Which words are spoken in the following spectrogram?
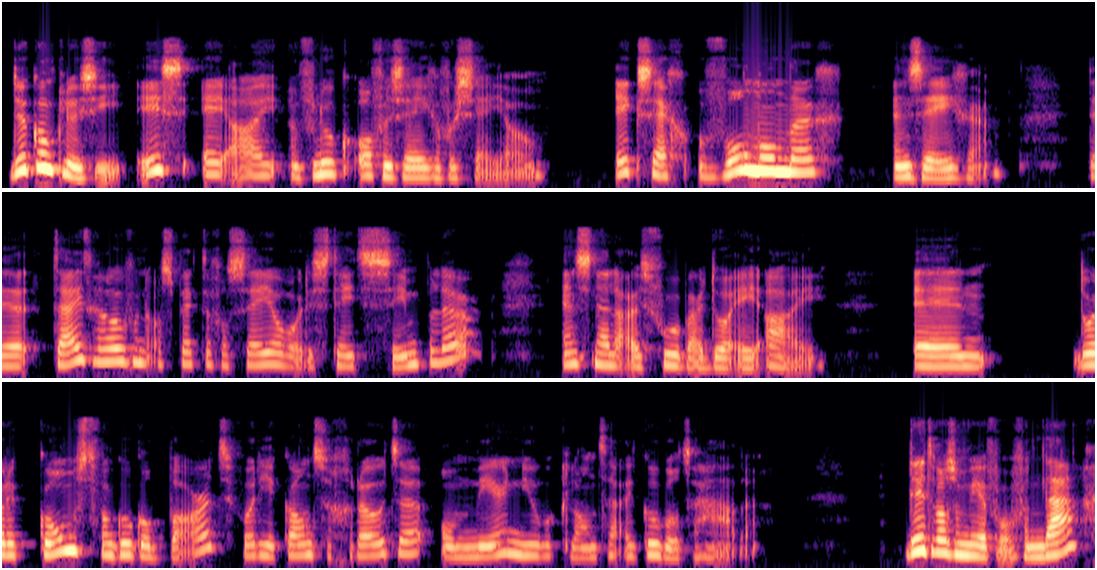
De conclusie: is AI een vloek of een zegen voor SEO? Ik zeg volmondig een zegen. De tijdrovende aspecten van SEO worden steeds simpeler en sneller uitvoerbaar door AI. En door de komst van Google Bart worden je kansen groter om meer nieuwe klanten uit Google te halen. Dit was hem weer voor vandaag.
